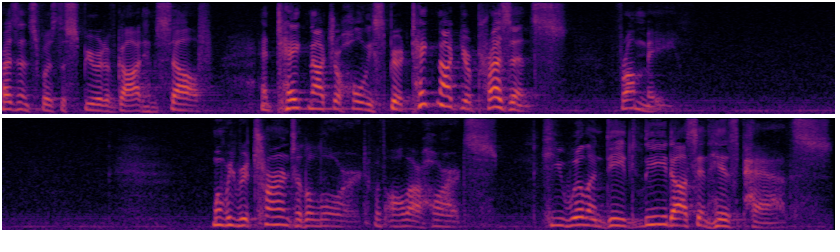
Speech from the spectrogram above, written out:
presence was the Spirit of God Himself. And take not your Holy Spirit, take not your presence from me. When we return to the Lord with all our hearts, He will indeed lead us in His paths.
